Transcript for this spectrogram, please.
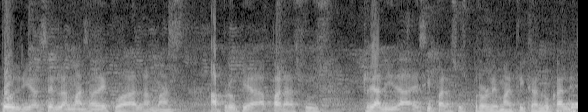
podría ser la más adecuada, la más apropiada para sus realidades y para sus problemáticas locales.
